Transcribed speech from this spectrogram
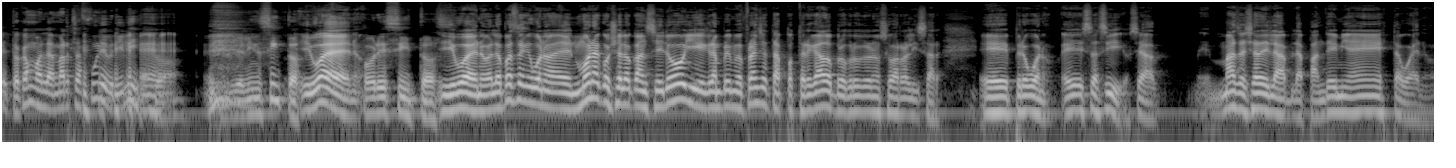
Le tocamos la marcha fúnebre y listo. violincito. Y bueno. Pobrecitos. Y bueno, lo que pasa es que bueno, el Mónaco ya lo canceló y el Gran Premio de Francia está postergado, pero creo que no se va a realizar. Eh, pero bueno, es así. O sea, eh, más allá de la, pandemia esta, bueno,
